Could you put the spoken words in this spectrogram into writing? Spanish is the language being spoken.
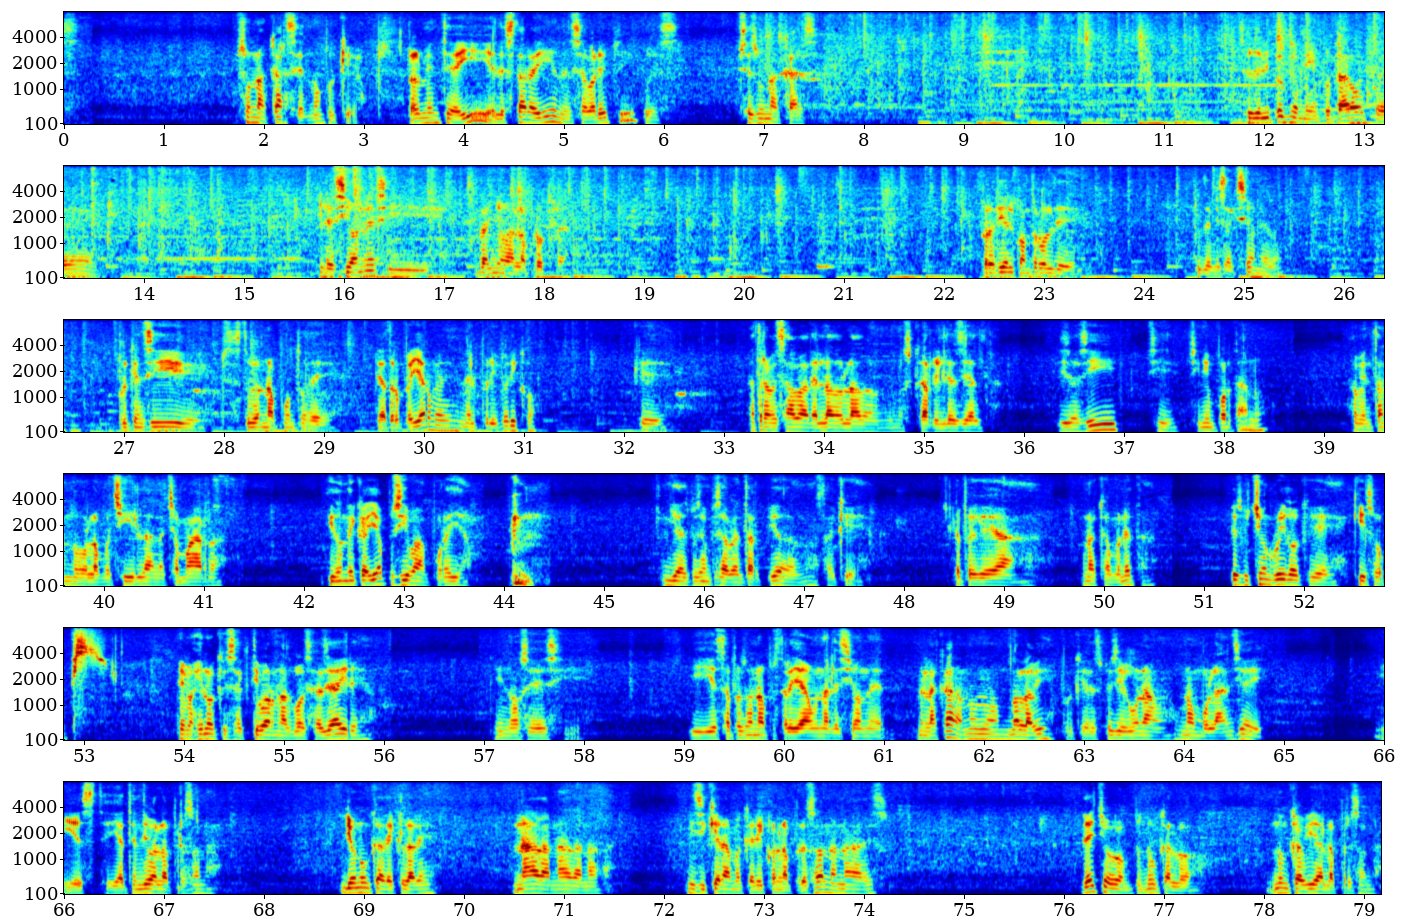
es una cárcel, ¿no? Porque pues, realmente ahí, el estar ahí en el Cebarepsi, pues, pues, es una cárcel. El delito que me imputaron fue lesiones y daño a la propiedad. Perdí el control de, pues, de mis acciones, ¿no? Porque en sí pues, estuvieron a punto de, de atropellarme en el periférico, que atravesaba de lado a lado unos carriles de alta. Y así, sí, sin importar, ¿no? Aventando la mochila, la chamarra. Y donde caía, pues iba por ella. y después empecé a aventar piedras, ¿no? Hasta que le pegué a una camioneta. Escuché un ruido que, que hizo... pss. Me imagino que se activaron las bolsas de aire. Y no sé si... Y esta persona pues traía una lesión en, la cara, ¿no? No, no la vi, porque después llegó una, una ambulancia y, y, este, y atendió a la persona. Yo nunca declaré nada, nada, nada. Ni siquiera me querí con la persona, nada de eso. De hecho, pues nunca lo, nunca vi a la persona.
